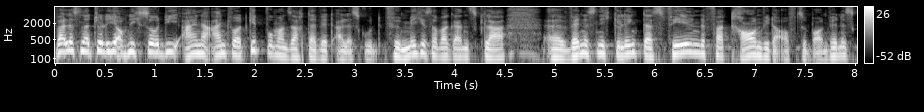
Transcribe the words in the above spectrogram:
weil es natürlich auch nicht so die eine Antwort gibt, wo man sagt, da wird alles gut. Für mich ist aber ganz klar, äh, wenn es nicht gelingt, das fehlende Vertrauen wieder aufzubauen, wenn es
